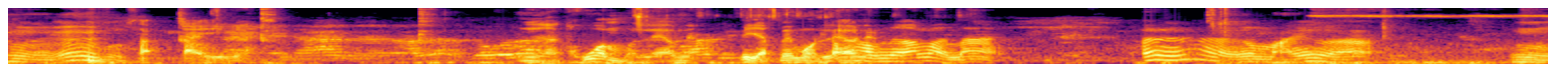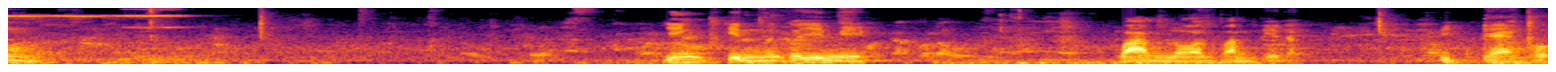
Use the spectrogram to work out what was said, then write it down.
อื้อหือสะใจเลยเหงื่อท่วมหมดแล้วเนี่ยเปียกไปหมดแล้วกะเพเนี่ยราเนื้ออร่อยมาก เอ้ยหน่อไม้เนื้ออืมยิ่งกินมันก็ยิ่งมี ความร้อนความเผ็ดอะพริกแกงเขา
